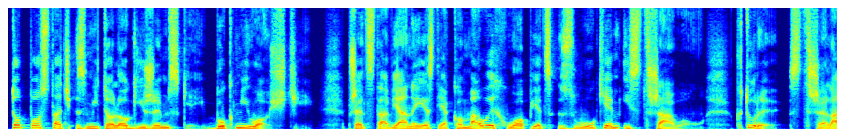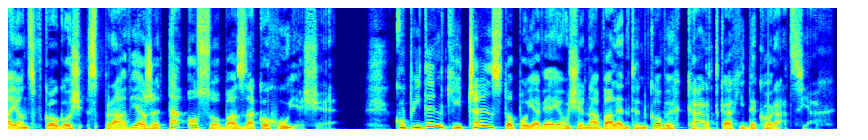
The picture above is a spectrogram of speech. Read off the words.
to postać z mitologii rzymskiej, bóg miłości. Przedstawiany jest jako mały chłopiec z łukiem i strzałą, który, strzelając w kogoś, sprawia, że ta osoba zakochuje się. Kupidynki często pojawiają się na walentynkowych kartkach i dekoracjach.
